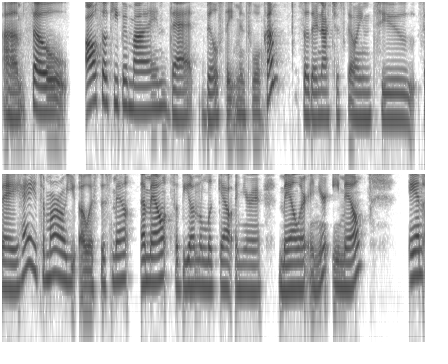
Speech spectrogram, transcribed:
um, so also keep in mind that bill statements will come so they're not just going to say, hey, tomorrow you owe us this amount. So be on the lookout in your mail or in your email. And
